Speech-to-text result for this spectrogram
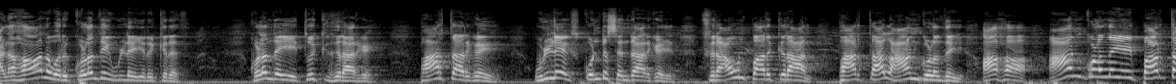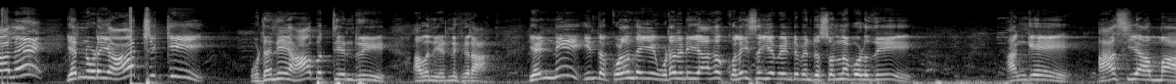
அழகான ஒரு குழந்தை உள்ளே இருக்கிறது. குழந்தையை தூக்குகிறார்கள். பார்த்தார்கள் உள்ளே கொண்டு சென்றார்கள். ஃபிரவுன் பார்க்கிறான் பார்த்தால் ஆண் குழந்தை. ஆஹா ஆண் குழந்தையை பார்த்தாலே என்னுடைய ஆட்சிக்கு உடனே ஆபத்து என்று அவன் எண்ணுகிறான். எண்ணி இந்த குழந்தையை உடனடியாக கொலை செய்ய வேண்டும் என்று சொன்ன பொழுது அங்கே ஆசியா அம்மா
